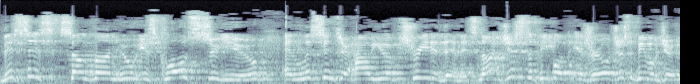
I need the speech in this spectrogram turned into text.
This is someone who is close to you, and listen to how you have treated them. It's not just the people of Israel, just the people of Judah.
